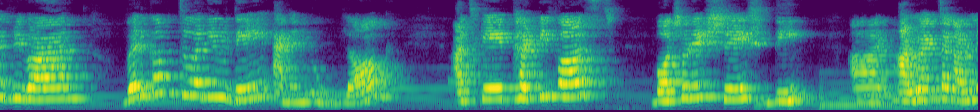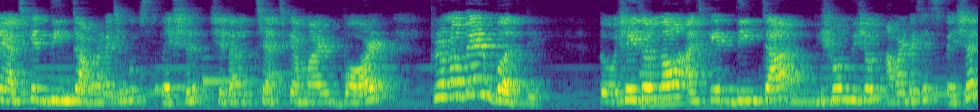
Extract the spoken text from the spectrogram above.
Everyone welcome to a new day and a new blog আজকে থার্টি ফার্স্ট বছরের শেষ দিন। আর আরও একটা কারণে আজকের দিনটা আমার কাছে খুব স্পেশাল সেটা হচ্ছে আজকে আমার বর প্রণবের বার্থডে তো সেই জন্য আজকের দিনটা ভীষণ ভীষণ আমার কাছে স্পেশাল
